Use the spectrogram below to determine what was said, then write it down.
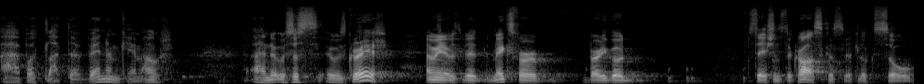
Uh, but like, the venom came out. And it was just, it was great. I mean, it, was, it makes for very good Stations to Cross because it looks so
